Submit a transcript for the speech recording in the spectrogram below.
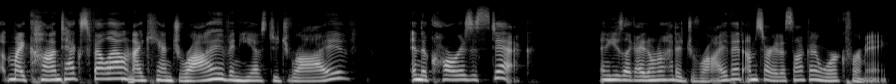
uh, my contacts fell out and I can't drive and he has to drive and the car is a stick? And he's like, I don't know how to drive it. I'm sorry, that's not going to work for me.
